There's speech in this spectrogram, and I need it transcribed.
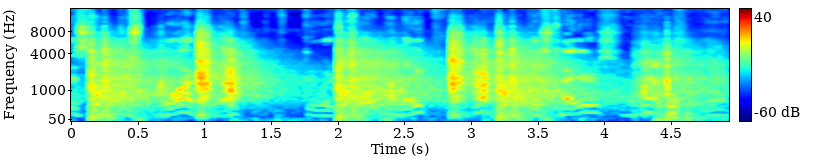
This is just water, right? Could we float in the lake? Yeah. There's tires? Yeah.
